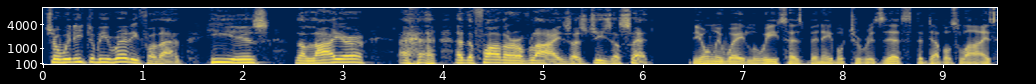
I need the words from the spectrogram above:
So we need to be ready for that. He is the liar and the father of lies, as Jesus said. The only way Luis has been able to resist the devil's lies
